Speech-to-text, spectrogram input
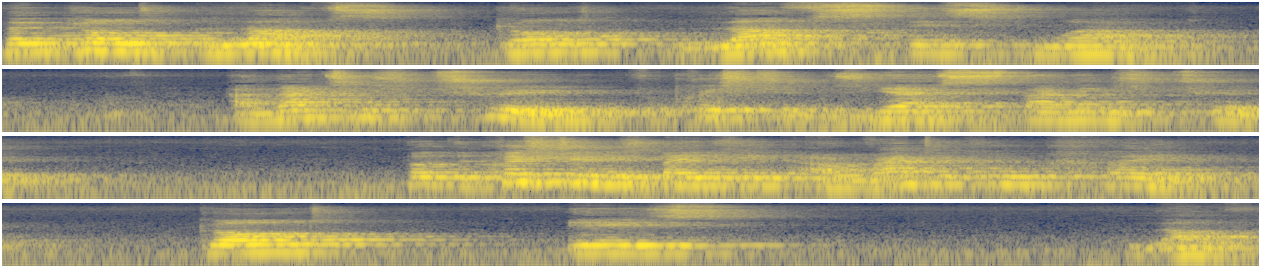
that God loves. God loves this world. And that is true for Christians. Yes, that is true. But the Christian is making a radical claim. God is love.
